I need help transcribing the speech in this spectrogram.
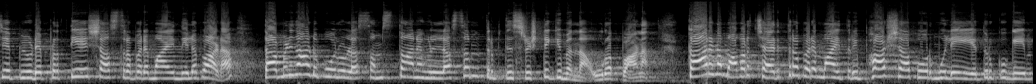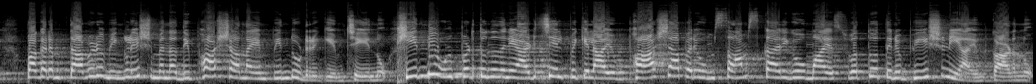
ജെ പിയുടെ പ്രത്യയശാസ്ത്രപരമായ നിലപാട് തമിഴ്നാട് പോലുള്ള സംസ്ഥാനങ്ങളിൽ അസംതൃപ്തി സൃഷ്ടിക്കുമെന്ന ഉറപ്പാണ്. കാരണം അവർ ചരിത്രപരമായി ത്രിഭാഷാ ഫോർമുലയെ എതിർക്കുകയും പകരം തമിഴും ഇംഗ്ലീഷും എന്ന ദ്വിഭാഷാ നയം പിന്തുടരുകയും ചെയ്യുന്നു. ഹിന്ദി ഉൾപ്പെടുത്തുന്നതിനെ അടിച്ചേൽപ്പിക്കലായും ഭാഷാപരവും സാംസ്കാരികവുമായ സ്വത്വത്തിന് ഭീഷണിയായും കാണുന്നു.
